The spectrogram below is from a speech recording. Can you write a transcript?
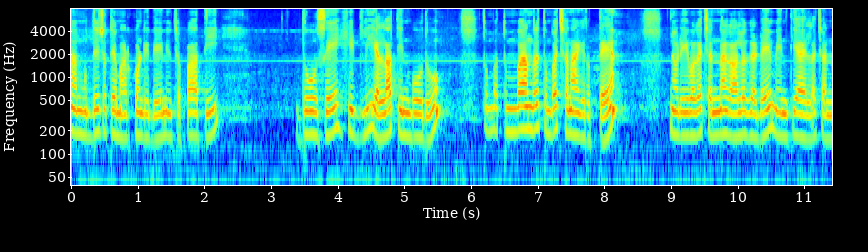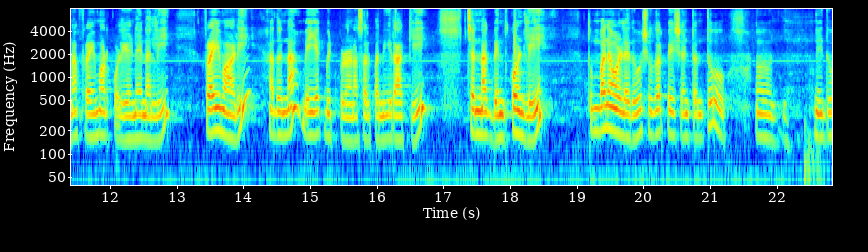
ನಾನು ಮುದ್ದೆ ಜೊತೆ ಮಾಡ್ಕೊಂಡಿದ್ದೆ. ನೀವು ಚಪಾತಿ ದೋಸೆ, ಇಡ್ಲಿ ಎಲ್ಲ ತಿನ್ಬೋದು. ತುಂಬ ತುಂಬ ಅಂದರೆ ತುಂಬ ಚೆನ್ನಾಗಿರುತ್ತೆ. ನೋಡಿ, ಇವಾಗ ಚೆನ್ನಾಗಿ ಆಲೂಗಡ್ಡೆ, ಮೆಂತ್ಯ ಎಲ್ಲ ಚೆನ್ನಾಗಿ ಫ್ರೈ ಮಾಡ್ಕೊಳ್ಳಿ ಎಣ್ಣೆಯಲ್ಲಿ ಫ್ರೈ ಮಾಡಿ ಅದನ್ನು ಬೇಯಕ್ಕೆ ಬಿಟ್ಬಿಡೋಣ, ಸ್ವಲ್ಪ ನೀರು ಹಾಕಿ. ಚೆನ್ನಾಗಿ ಬೆಂದ್ಕೊಳ್ಳಿ ತುಂಬಾ ಒಳ್ಳೆಯದು ಶುಗರ್ ಪೇಷಂಟ್ ಅಂತೂ ಇದು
